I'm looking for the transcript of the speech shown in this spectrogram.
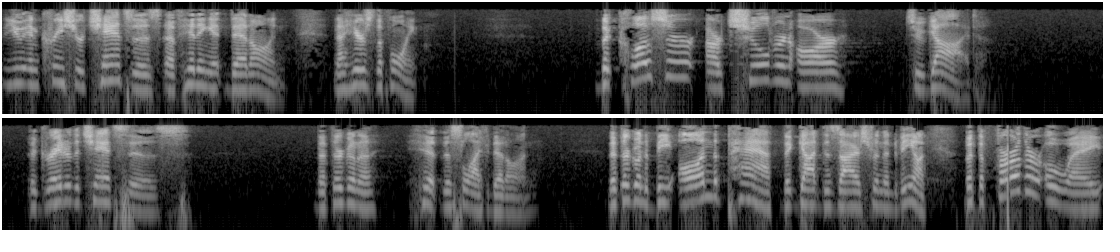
you increase your chances of hitting it dead on. Now, here's the point the closer our children are to God, the greater the chance is that they're going to hit this life dead on. That they're going to be on the path that God desires for them to be on. But the further away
